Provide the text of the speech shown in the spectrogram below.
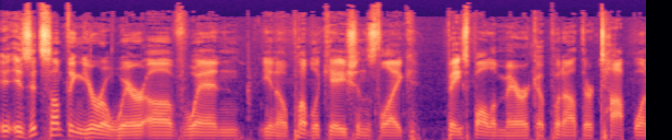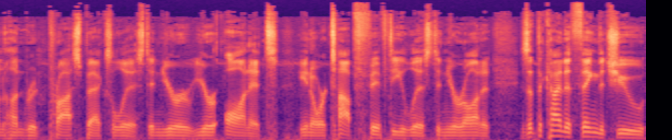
Is it something you're aware of when you know publications like Baseball America put out their top 100 prospects list, and you're you're on it, you know, or top 50 list, and you're on it? Is that the kind of thing that you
